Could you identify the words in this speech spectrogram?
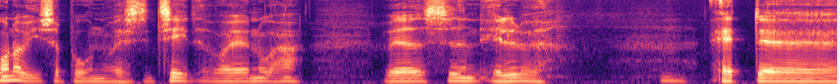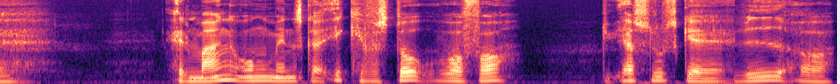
underviser på universitetet, hvor jeg nu har været siden 11, mm. at, øh, at mange unge mennesker ikke kan forstå, hvorfor de absolut skal vide og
